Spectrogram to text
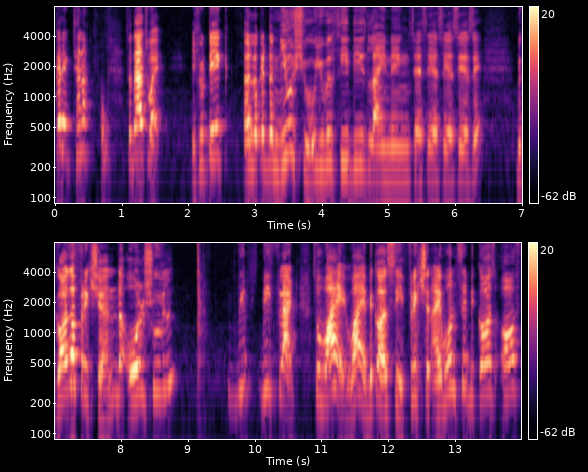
Correct, है ना? So that's why. If you take a look at the new shoe, you will see these linings, ऐसे, ऐसे, ऐसे, ऐसे. because of friction the old shoe will be, be flat so why why because see friction i won't say because of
